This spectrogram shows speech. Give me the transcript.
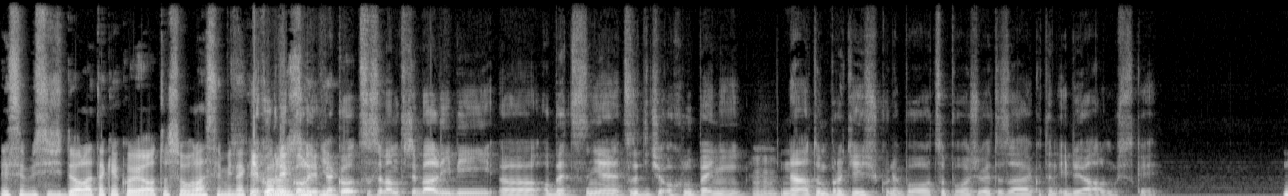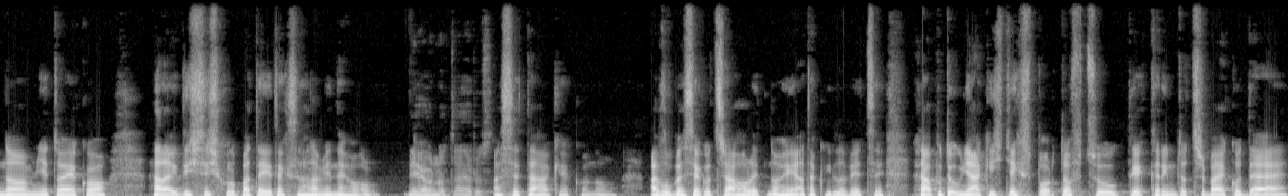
Jestli myslíš dole, tak jako jo, to souhlasím, jinak jako, jako kdekoliv, rozhodně. jako co se vám třeba líbí uh, obecně, co se týče ochlupení mm-hmm. na tom protějšku, nebo co považujete za jako ten ideál mužský? No, mě to jako, hele, když jsi chlupatý, tak se hlavně nehol. Jo, jo no to je hrozný. Asi tak, jako no. A vůbec jako třeba holit nohy a takovéhle věci. Chápu to u nějakých těch sportovců, ke kterým to třeba jako jde,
